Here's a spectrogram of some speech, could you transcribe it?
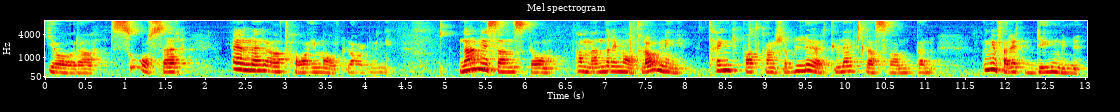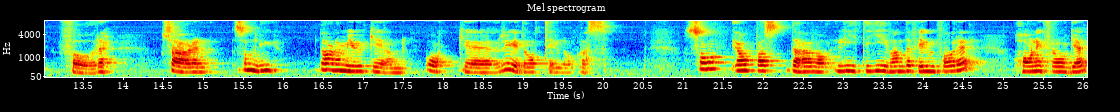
göra såser eller att ha i matlagning. När ni sen ska använda det i matlagning, tänk på att kanske blötlägga svampen ungefär ett dygn före. Så är den som ny. Då är den mjuk igen och eh, redo att tillagas. Så jag hoppas det här var lite givande film för er. Har ni frågor?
